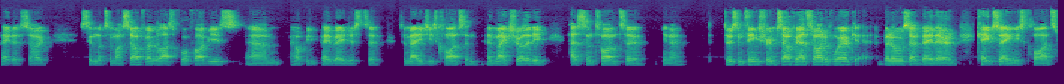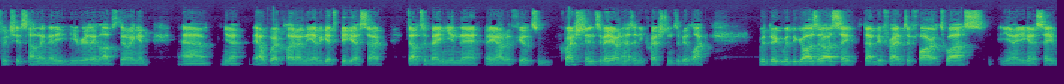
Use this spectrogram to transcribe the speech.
Peter. So similar to myself over the last four or five years, um, helping PB just to to manage his clients and, and make sure that he has some time to you know do some things for himself outside of work, but also be there and keep seeing his clients, which is something that he, he really loves doing. And, um, you know, our workload only ever gets bigger. So Delta being in there, being able to field some questions, if anyone has any questions, a bit like with the, with the guys that I see, don't be afraid to fire it to us. You know, you're going to see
